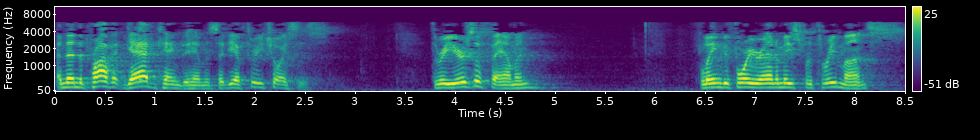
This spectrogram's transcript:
And then the prophet Gad came to him and said, you have three choices. Three years of famine, fleeing before your enemies for three months,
